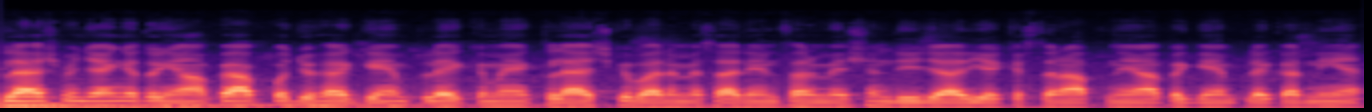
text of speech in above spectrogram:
क्लैश में जाएँगे तो यहाँ पे आपको जो है गेम प्ले के में क्लैश के बारे में सारी इन्फॉर्मेशन दी जा रही है, किस तरह आपने यहाँ पे गेम प्ले करनी है।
